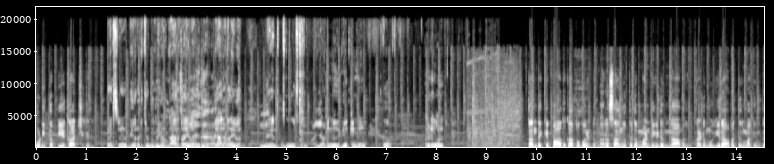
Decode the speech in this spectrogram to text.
ஓடி தப்பிய காட்சிகள். பியர் யார் டிரைவர். யார் டிரைவர். ஹெல்த் தந்தைக்கு பாதுகாப்பு வேண்டும். அரசாங்கத்திடம் மண்டியிடும் நாமல் கடும் உயிராபத்தில் மகிந்த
